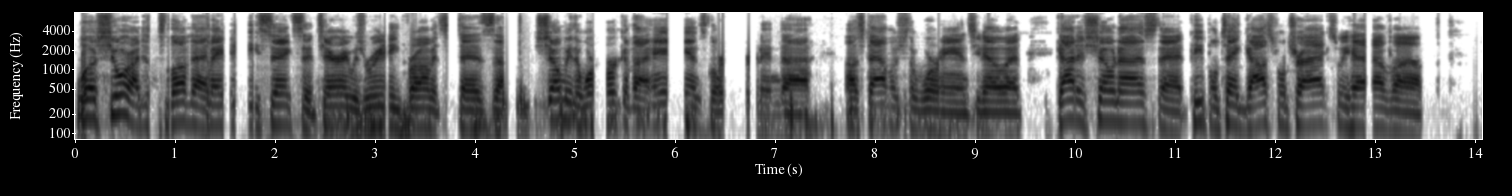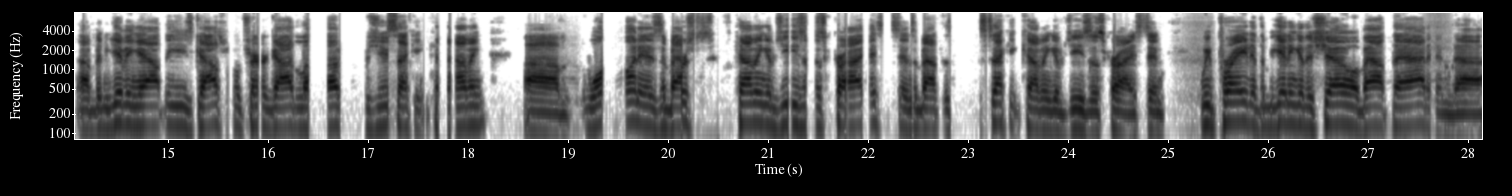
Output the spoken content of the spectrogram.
Well, sure. I just love that 86 that Terry was reading from. It says, uh, Show me the work of thy hands, Lord, and uh, establish the war hands. You know, and God has shown us that people take gospel tracts. We have uh, I've been giving out these gospel tracts. God loves you, second coming. Um, one, one is about the first coming of Jesus Christ, and it's about the second coming of Jesus Christ. And we prayed at the beginning of the show about that, and uh,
